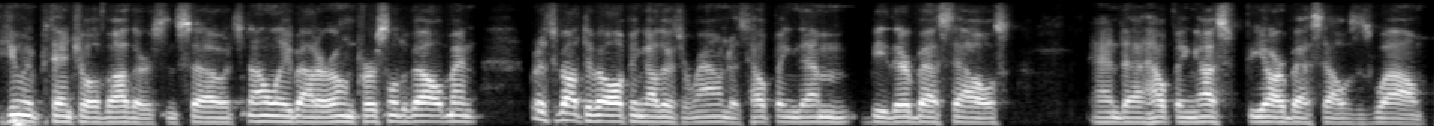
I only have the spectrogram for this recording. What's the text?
human potential of others. And so, it's not only about our own personal development, but it's about developing others around us, helping them be their best selves, and uh, helping us be our best selves as well.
